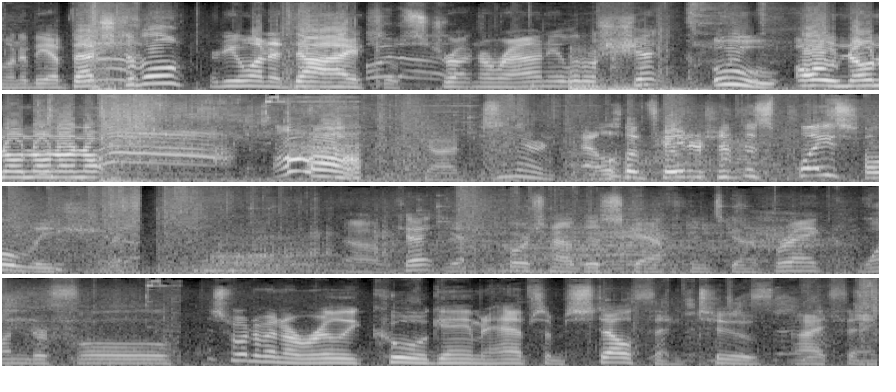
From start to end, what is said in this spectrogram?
You want to be a vegetable, or do you want to die? So strutting around, you little shit. Ooh. Oh no no no no no. Oh God! Isn't there an elevator to this place? Holy shit. Okay, yeah, of course now this scaffolding's gonna break. Wonderful. This would have been a really cool game and have some stealth in too, I think.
